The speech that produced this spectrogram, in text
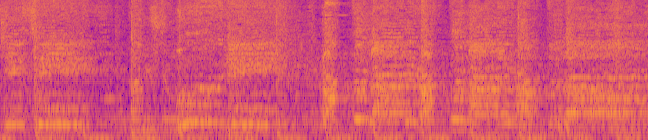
এসেছে। রক্ত লাল রক্ত লাল রক্ত লাল।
